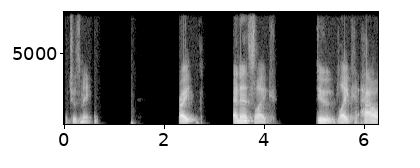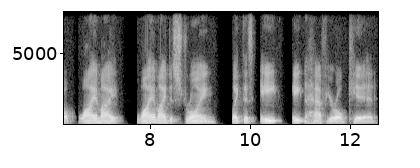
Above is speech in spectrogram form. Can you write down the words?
which was me. Right. And then it's like, dude, like, how, why am I, why am I destroying like this eight, eight and a half year old kid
